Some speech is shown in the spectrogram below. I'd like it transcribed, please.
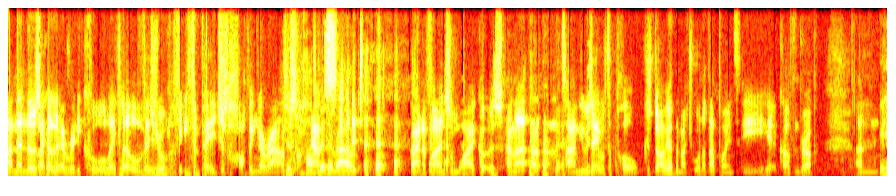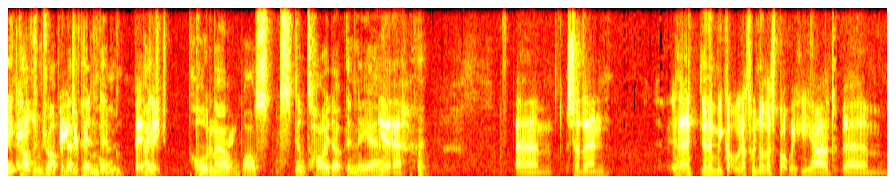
and then there was like a, little, really cool like little visual of Ethan Page just hopping around, just hopping outside, around. trying to find some wire cutters. And at, at the time, he was able to pull because Darby had the match won at that point. He, he hit a coffin drop, and he hit Page- Coffin drop and then pinned him, and Page Page pulled him out whilst still tied up, in the he? Yeah. Um. So then, and then then we got we got to another spot where he had um,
